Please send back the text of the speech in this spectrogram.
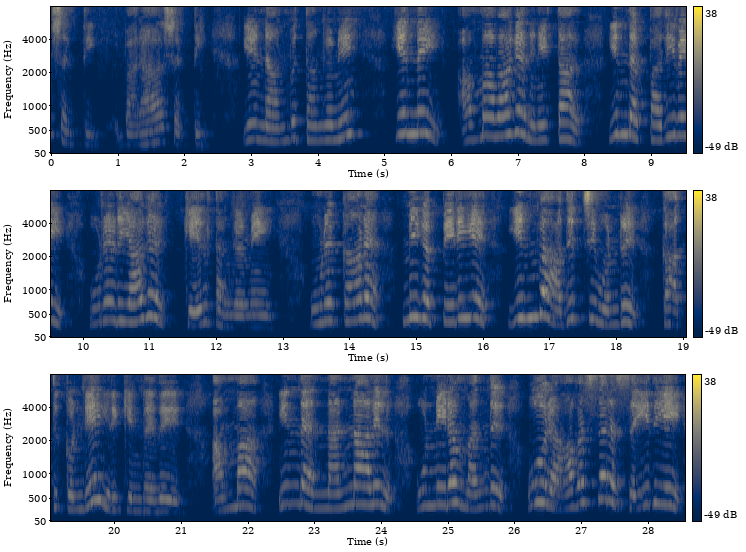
சக்தி பராசக்தி. என் அன்பு தங்கமே என்னை அம்மாவாக நினைத்தால் இந்த பதிவை உடனடியாக கேள் தங்கமே. உனக்கான மிக பெரிய இன்ப அதிர்ச்சி ஒன்று காத்து கொண்டே இருக்கின்றது. அம்மா இந்த நன்னாளில் உன்னிடம் வந்து ஒரு அவசர செய்தியை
